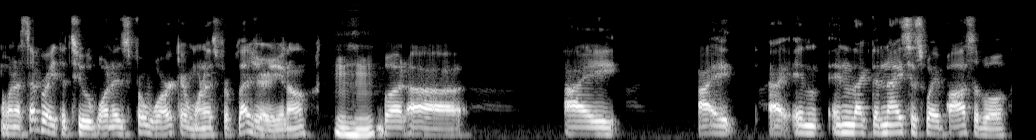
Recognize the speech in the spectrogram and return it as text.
want to separate the two. One is for work and one is for pleasure. You know, Mm-hmm. but uh, I I I in in like the nicest way possible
